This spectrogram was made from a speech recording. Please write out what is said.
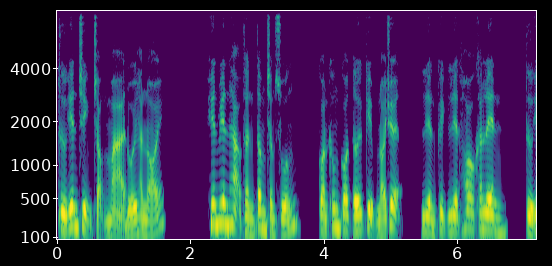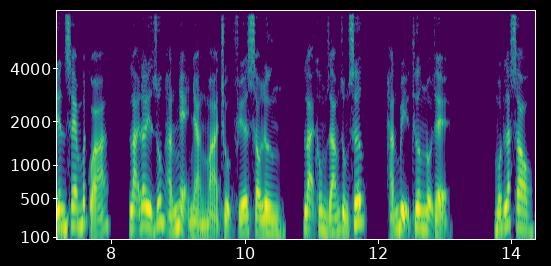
Tử Yên trịnh trọng mà đối hắn nói. Hiên viên hạo thần tâm trầm xuống, còn không có tới kịp nói chuyện, liền kịch liệt ho khăn lên, Tử Yên xem bất quá, lại đây giúp hắn nhẹ nhàng mà chụp phía sau lưng, lại không dám dùng sức, hắn bị thương nội thể. Một lát sau,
